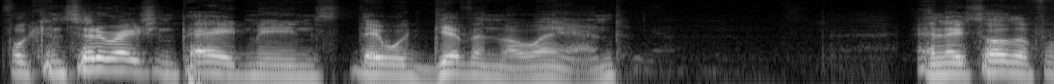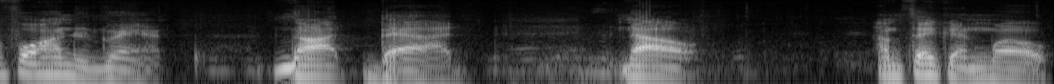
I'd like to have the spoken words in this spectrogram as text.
for consideration paid means they were given the land, and they sold it for 400 grand. Not bad. Now, I'm thinking, well,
